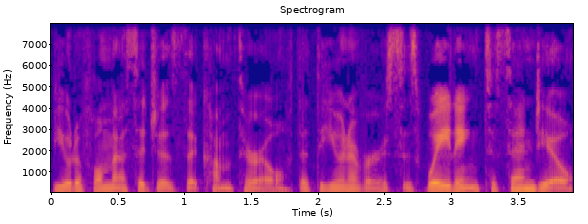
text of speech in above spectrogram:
beautiful messages that come through that the universe is waiting to send you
